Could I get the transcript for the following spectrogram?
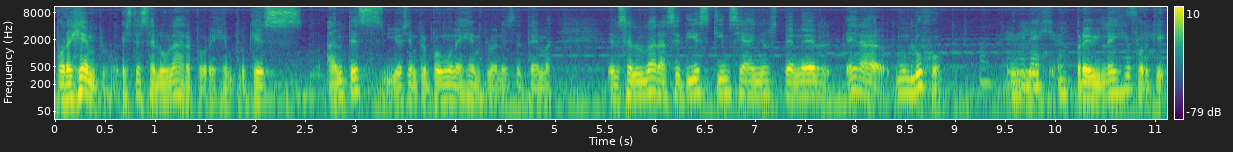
por ejemplo, este celular, por ejemplo, que es antes, yo siempre pongo un ejemplo en este tema, el celular hace 10, 15 años tener era un lujo. Un privilegio. Un, privilegio porque,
